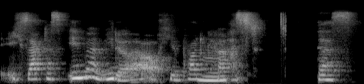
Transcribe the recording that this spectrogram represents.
ich sage das immer wieder, auch hier im mhm. Podcast, mhm. dass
